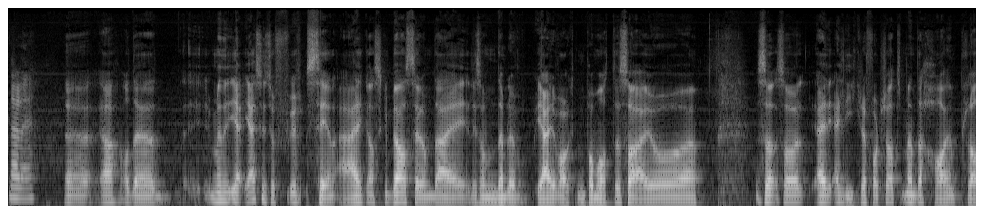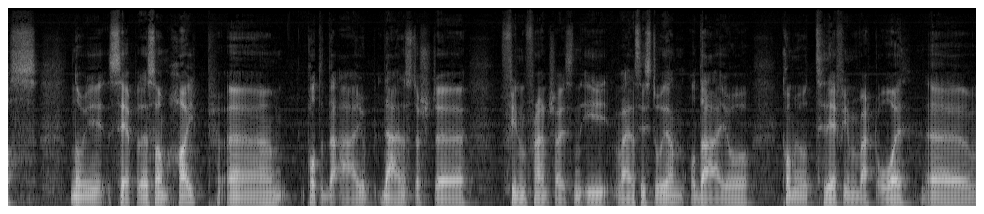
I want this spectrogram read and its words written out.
Det er det. Uh, ja, og det Men jeg, jeg syns jo serien er ganske bra, selv om det er liksom den ble, Jeg valgte den på en måte, så er jo Så, så jeg, jeg liker det fortsatt, men det har en plass når vi ser på det som hype. Uh, på at det er jo Det er den største filmfranchisen i verdenshistorien, og det er jo kommer jo tre filmer hvert år, eh,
